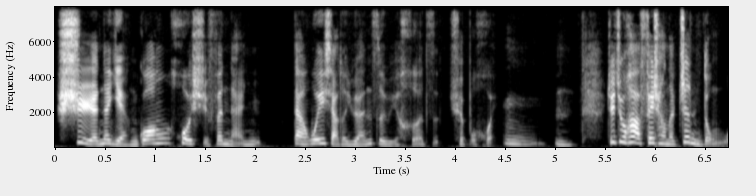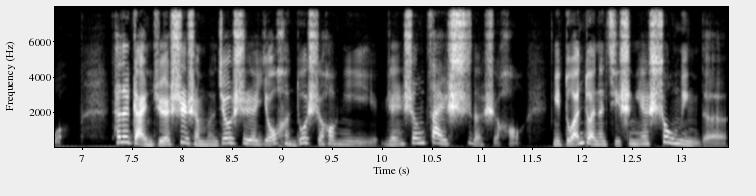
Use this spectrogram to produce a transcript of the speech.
世人的眼光或许分男女，但微小的原子与核子却不会。”嗯嗯这句话非常的震动我。他的感觉是什么？就是有很多时候，你人生在世的时候，你短短的几十年寿命的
